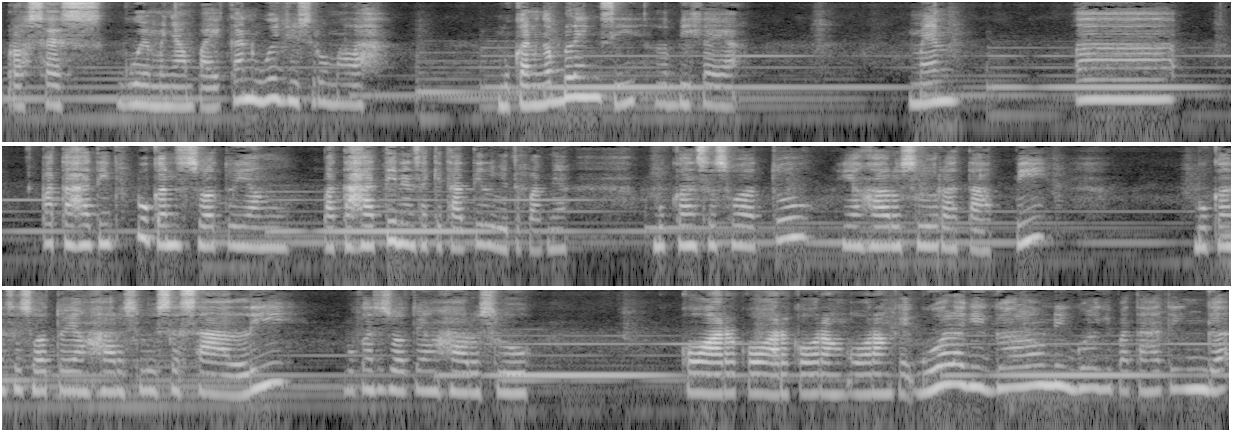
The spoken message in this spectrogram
proses gue menyampaikan gue justru malah bukan ngeblank sih. Lebih kayak men uh, patah hati itu bukan sesuatu yang patah hati dan sakit hati lebih tepatnya bukan sesuatu yang harus lu ratapi bukan sesuatu yang harus lu sesali bukan sesuatu yang harus lu koar-koar ke orang-orang kayak gue lagi galau nih gue lagi patah hati. Enggak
